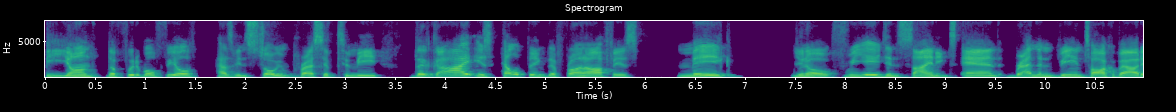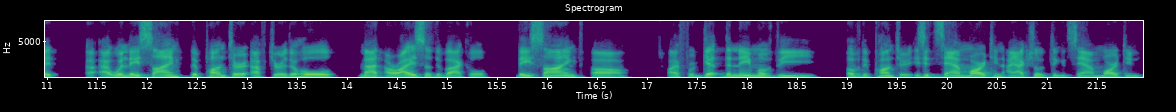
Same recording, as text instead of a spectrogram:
beyond the football field has been so impressive to me. The guy is helping the front office make, you know, free agent signings. And Brandon Beane talked about it uh, when they signed the punter after the whole Matt Araiza debacle, they signed uh I forget the name of the of the punter. Is it Sam Martin? I actually think it's Sam Martin.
